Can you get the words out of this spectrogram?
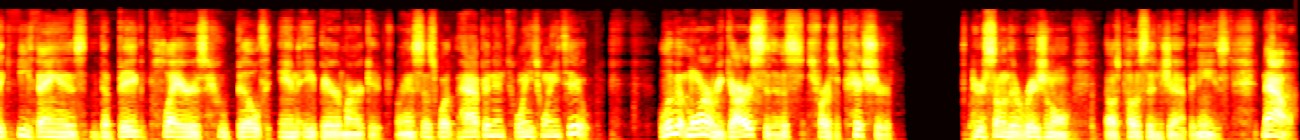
the key thing is the big players who built in a bear market. For instance, what happened in 2022. A little bit more in regards to this, as far as a picture. Here's some of the original that was posted in Japanese. Now,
